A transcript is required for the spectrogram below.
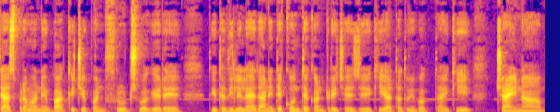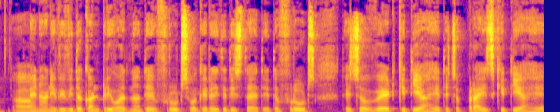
त्याचप्रमाणे बाकीचे पण फ्रूट्स वगैरे तिथं दिलेले आहेत आणि ते कोणत्या कंट्रीचे जे की आता तुम्ही बघताय की चायना चायना आणि विविध कंट्रीवरनं ते फ्रूट्स वगैरे इथे दिसत आहेत इथं फ्रूट्स त्याचं वेट किती आहे त्याचं प्राईस किती आहे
